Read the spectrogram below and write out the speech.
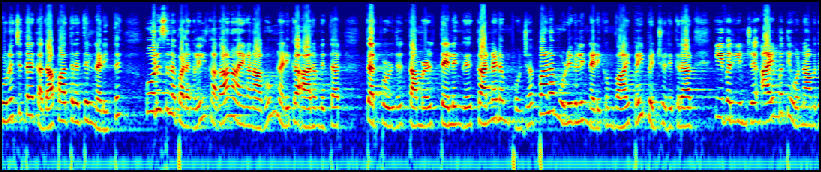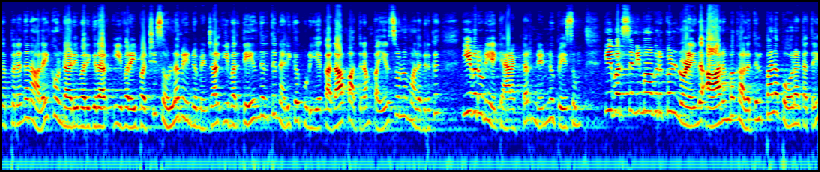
குணச்சித்திர கதாபாத்திரத்தில் நடித்து ஒரு சில படங்களில் கதாநாயகனாகவும் நடிக்க ஆரம்பித்தார். தற்பொழுது தமிழ் தெலுங்கு கன்னடம் போன்ற பல மொழிகளில் நடிக்கும் வாய்ப்பை பெற்றிருக்கிறார். இவர் இன்று ஐம்பத்தி ஒன்னாவது பிறந்த நாளை கொண்டாடி வருகிறார். இவரை பற்றி சொல்ல வேண்டும் என்றால் இவர் தேர்ந்தெடுத்து நடிக்கக்கூடிய கதாபாத்திரம் பெயர் சொல்லும் அளவிற்கு இவருடைய கேரக்டர் நின்று பேசும். இவர் சினிமாவிற்குள் நுழைந்த ஆரம்ப காலத்தில் பல போராட்டத்தை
